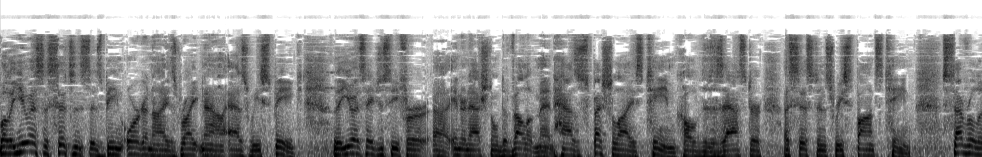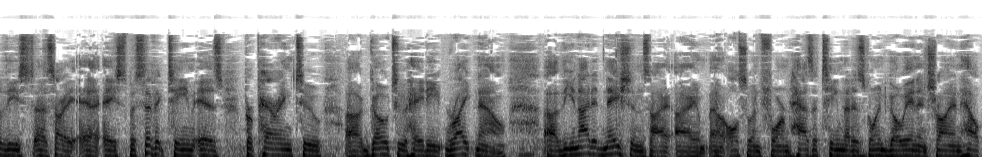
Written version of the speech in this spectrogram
Well, the U.S. assistance is being organized right now as we speak. The U.S. Agency for uh, International Development has a specialized team called the Disaster Assistance Response Team. Several of these, uh, sorry, a, a, specific team is preparing to uh, go to Haiti right now. Uh, the United Nations, I, I, am uh, also informed, has a team that is going to go in and try and help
